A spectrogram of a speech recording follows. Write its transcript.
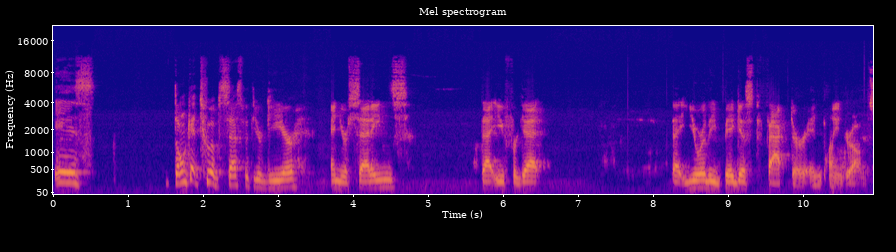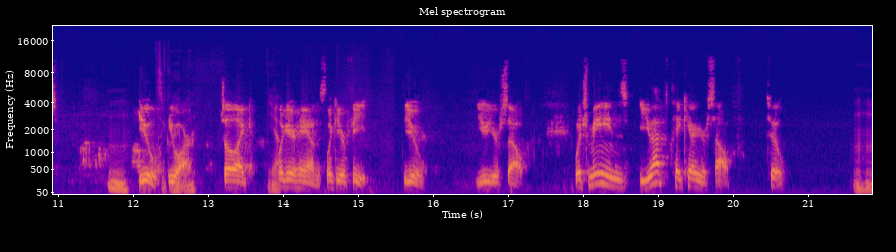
is don't get too obsessed with your gear and your settings that you forget that you're the biggest factor in playing drums. Mm, you, you are. One. So like, yep. look at your hands, look at your feet. You, you yourself, which means you have to take care of yourself too. Mm-hmm.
